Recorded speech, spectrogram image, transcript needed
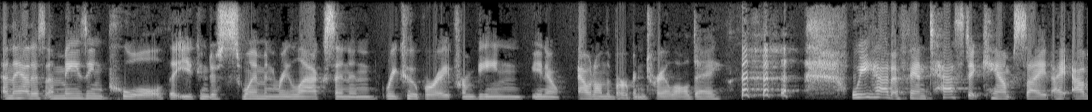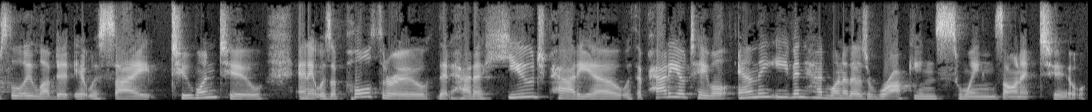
And they had this amazing pool that you can just swim and relax in and recuperate from being, you know, out on the Bourbon Trail all day. We had a fantastic campsite. I absolutely loved it. It was site 212, and it was a pull through that had a huge patio with a patio table, and they even had one of those rocking swings on it, too.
